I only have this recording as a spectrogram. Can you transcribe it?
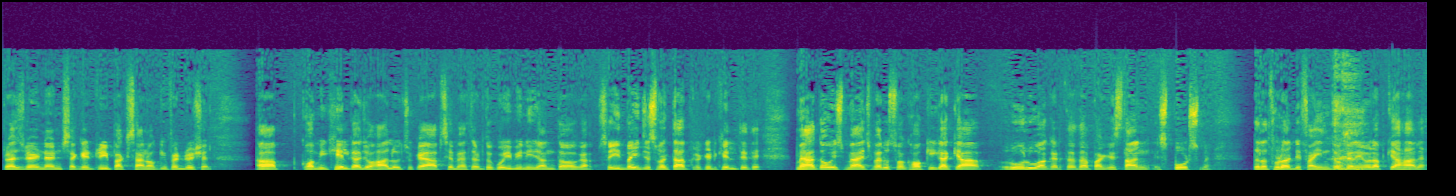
president and secretary Pakistan hockey federation कौमी खेल का जो हाल हो चुका है आपसे बेहतर तो कोई भी नहीं जानता होगा। सईद भाई जिस वक्त आप क्रिकेट खेलते थे मैं आता हूँ इस मैच पर उस वक्त हॉकी का क्या रोल हुआ करता था पाकिस्तान स्पोर्ट्स में? जरा थोड़ा डिफाइन तो करें और अब क्या हाल है?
